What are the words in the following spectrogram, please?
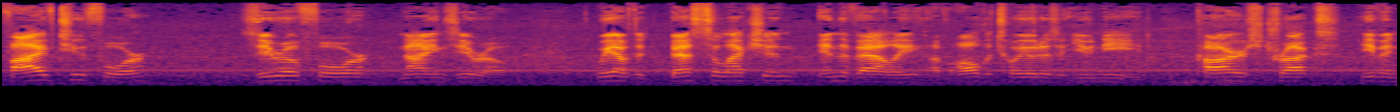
524 0490. We have the best selection in the valley of all the Toyotas that you need cars, trucks, even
